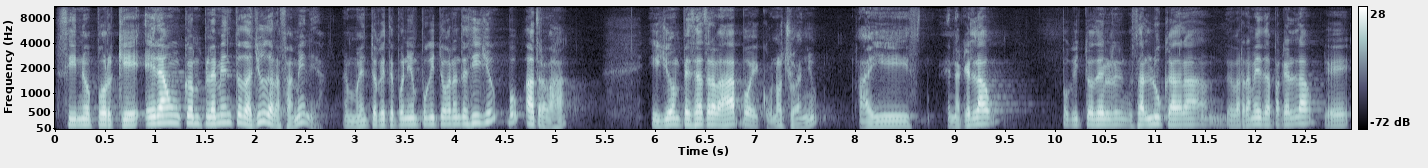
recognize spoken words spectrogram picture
sino porque era un complemento de ayuda a la familia. En el momento que te ponía un poquito grandecillo, a trabajar. Y yo empecé a trabajar pues con ocho años, ahí en aquel lado, un poquito de San Lucas de, de Barrameda para aquel lado, que es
